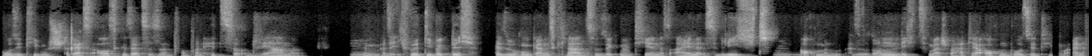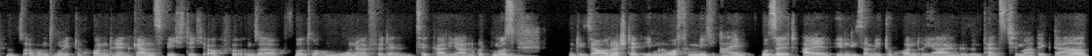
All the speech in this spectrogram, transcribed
positiven Stress ausgesetzt ist in Form von Hitze und Wärme. Mhm. Also ich würde die wirklich versuchen, ganz klar mhm. zu segmentieren. Das eine ist Licht, mhm. auch man, also Sonnenlicht zum Beispiel hat ja auch einen positiven Einfluss auf unsere Mitochondrien, ganz wichtig auch für, unser, für unsere Hormone, für den zirkadianen Rhythmus. Und die Sauna stellt eben nur für mich ein Puzzleteil in dieser mitochondrialen Gesundheitsthematik dar.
